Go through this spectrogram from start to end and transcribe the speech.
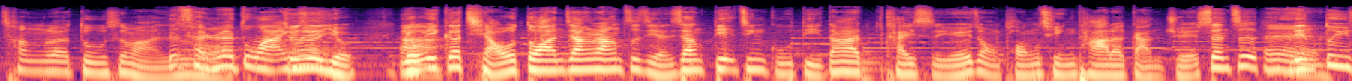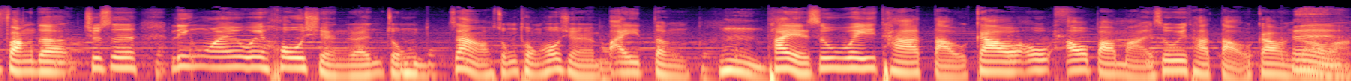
蹭热度是吗？就蹭热度啊，就是有有一个桥段，这样让自己很像跌进谷底，大家开始有一种同情他的感觉，甚至连对方的，就是另外一位候选人总这样总统候选人拜登，嗯，他也是为他祷告，奥奥巴马也是为他祷告，你知道吗？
